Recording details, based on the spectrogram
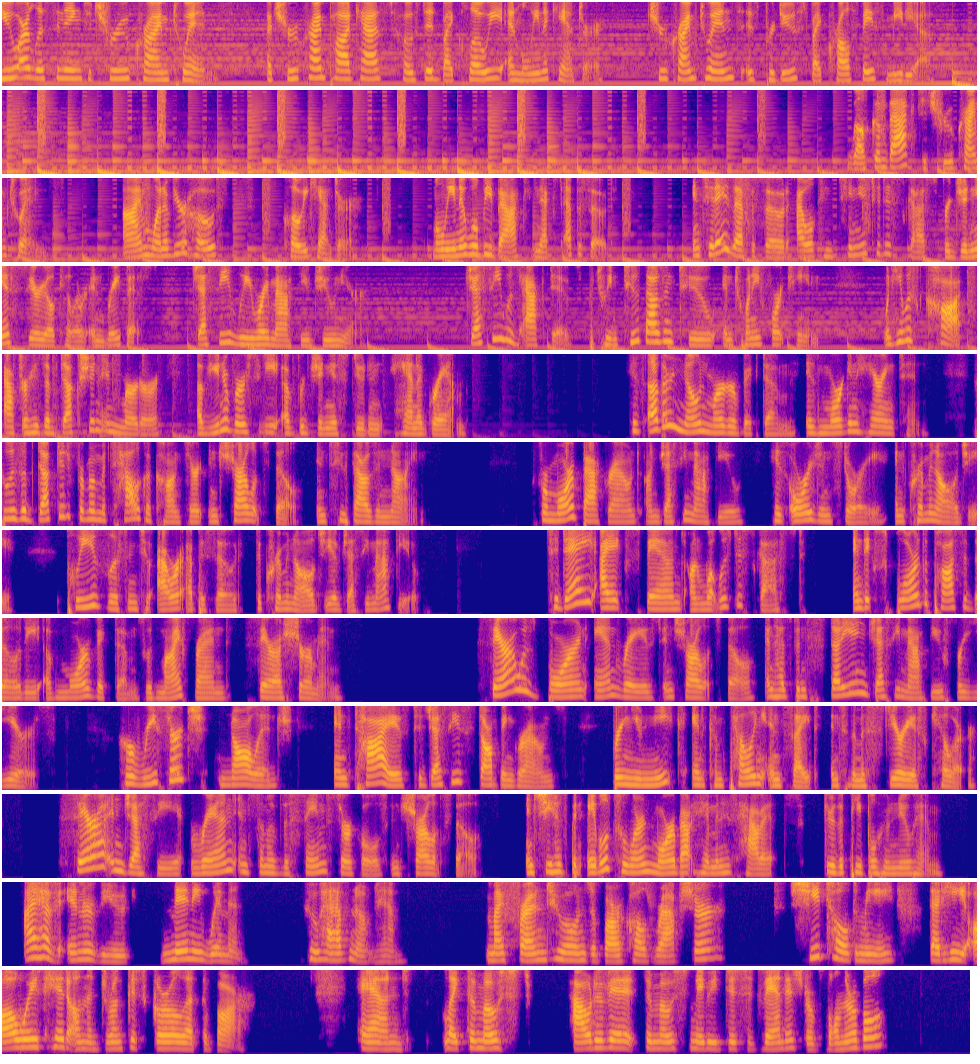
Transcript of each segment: You are listening to True Crime Twins, a true crime podcast hosted by Chloe and Melina Canter. True Crime Twins is produced by Crawlspace Media. Welcome back to True Crime Twins. I'm one of your hosts, Chloe Canter. Melina will be back next episode. In today's episode, I will continue to discuss Virginia's serial killer and rapist, Jesse Leroy Matthew Jr. Jesse was active between 2002 and 2014 when he was caught after his abduction and murder of University of Virginia student Hannah Graham. His other known murder victim is Morgan Harrington, who was abducted from a Metallica concert in Charlottesville in 2009. For more background on Jesse Matthew his origin story, and criminology, please listen to our episode, The Criminology of Jesse Matthew. Today, I expand on what was discussed and explore the possibility of more victims with my friend, Sarah Sherman. Sarah was born and raised in Charlottesville and has been studying Jesse Matthew for years. Her research, knowledge, and ties to Jesse's stomping grounds bring unique and compelling insight into the mysterious killer. Sarah and Jesse ran in some of the same circles in Charlottesville, and she has been able to learn more about him and his habits through the people who knew him. I have interviewed many women who have known him. My friend who owns a bar called Rapture, she told me that he always hit on the drunkest girl at the bar. And like the most out of it the most maybe disadvantaged or vulnerable,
